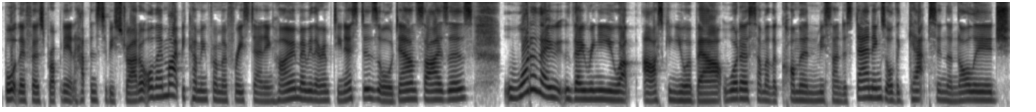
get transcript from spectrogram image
bought their first property and it happens to be strata, or they might be coming from a freestanding home. Maybe they're empty nesters or downsizers. What are they, they ringing you up asking you about? What are some of the common misunderstandings or the gaps in the knowledge?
